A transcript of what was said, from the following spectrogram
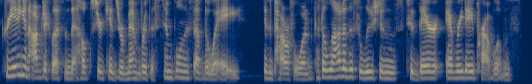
creating an object lesson that helps your kids remember the simpleness of the way is a powerful one because a lot of the solutions to their everyday problems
